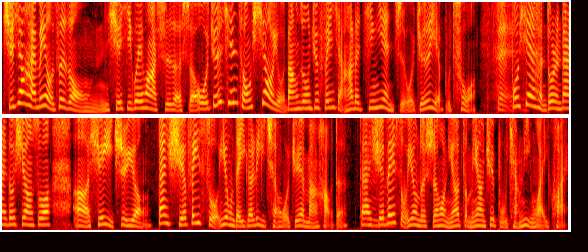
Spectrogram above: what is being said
学校还没有这种学习规划师的时候，我觉得先从校友当中去分享他的经验值，我觉得也不错。对。不过现在很多人当然都希望说，呃，学以致用，但学非所用的一个历程，我觉得也蛮好的。但学非所用的时候，你要怎么样去补强另外一块？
